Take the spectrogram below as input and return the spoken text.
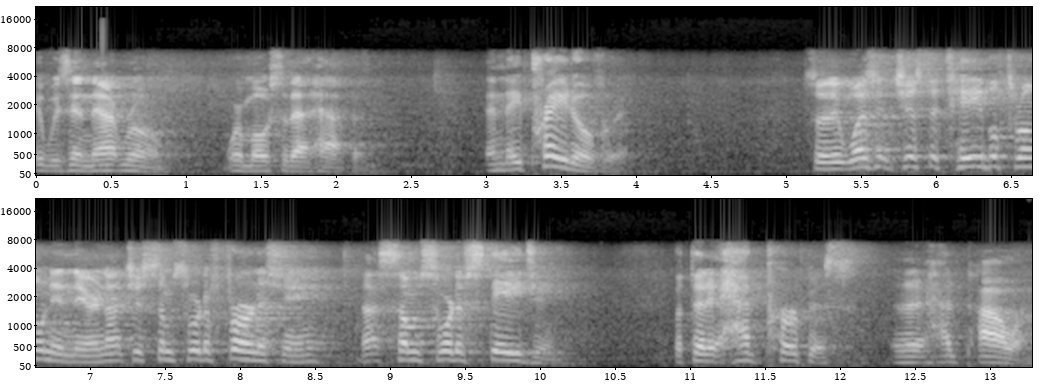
It was in that room where most of that happened. And they prayed over it. So it wasn't just a table thrown in there, not just some sort of furnishing, not some sort of staging, but that it had purpose and that it had power.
